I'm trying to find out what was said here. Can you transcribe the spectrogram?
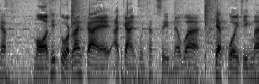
ครับ หมอที่ตรวจร่างกายอาการคุณทักษิณนะว่าแกป่วยจริงไหม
